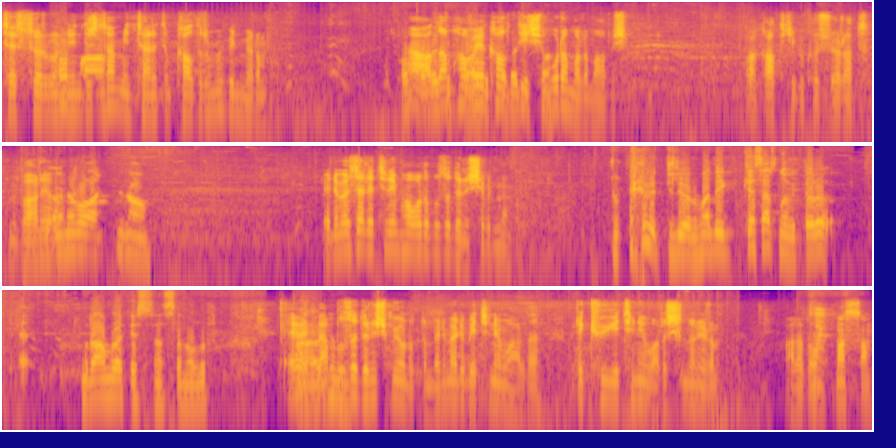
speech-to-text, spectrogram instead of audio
test serverını Hoppa. indirsem internetim kaldırır mı bilmiyorum. Hop, Ha, adam havaya kalktığı babacık için vuramadım abi şimdi. Bak at gibi koşuyor at. Mübareğe bak. Kiram. Benim özel yeteneğim havada buza dönüşebilmem. evet biliyorum. Hadi kesersin o Victor'u. Ram'la kessen sana olur. Evet Aa, ben mi? buza dönüşmeyi unuttum. Benim öyle bir yeteneğim vardı. Bir de Q yeteneği var ışınlanıyorum. Arada unutmazsam.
